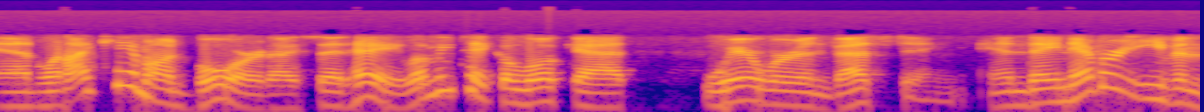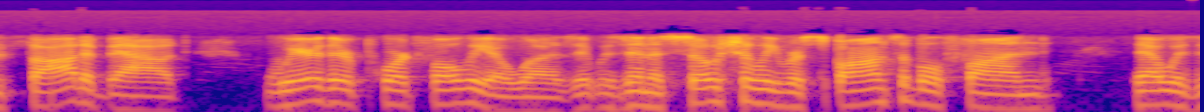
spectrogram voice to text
And when I came on board, I said, "Hey, let me take a look at where we're investing." And they never even thought about where their portfolio was. It was in a socially responsible fund that was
